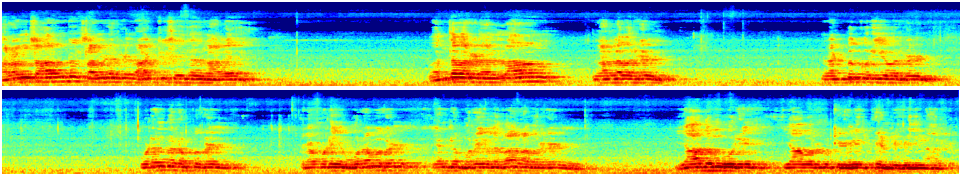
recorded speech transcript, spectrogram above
அறம் சார்ந்து தமிழர்கள் ஆட்சி செய்ததுனால வந்தவர்களெல்லாம் நல்லவர்கள் நட்புக்குரியவர்கள் உடன்பிறப்புகள் நம்முடைய உறவுகள் என்ற முறையில் தான் அவர்கள் யாதும் ஊரே யாவரும் கீழ் என்று எழுதினார்கள்.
